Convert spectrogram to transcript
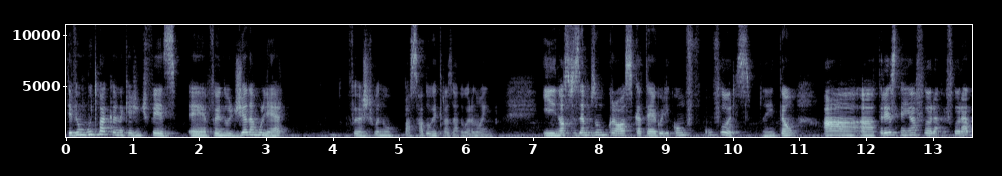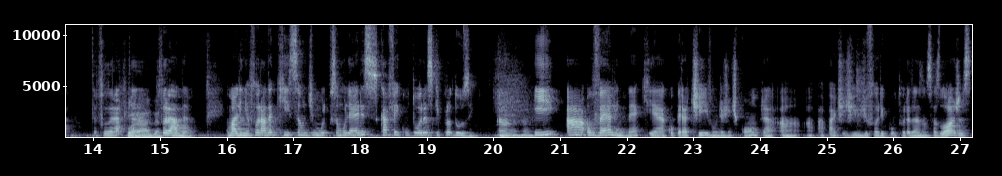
Teve um muito bacana que a gente fez, é, foi no Dia da Mulher, foi acho que o ano passado ou retrasado, agora não lembro. E nós fizemos um cross category com, com flores. Né? Então, a, a 3 tem a flora, flora, florata, florada. Florada. É uma linha florada que são, de, são mulheres cafeicultoras que produzem. Uhum. E a, o Velling, né, que é a cooperativa onde a gente compra a, a, a parte de, de, floricultura das nossas lojas,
